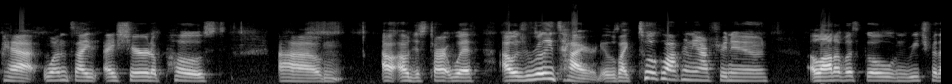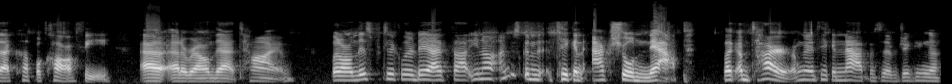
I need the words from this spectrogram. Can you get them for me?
Pat, once I, I shared a post, um, I'll, I'll just start with I was really tired. It was like two o'clock in the afternoon. A lot of us go and reach for that cup of coffee at, at around that time. But on this particular day, I thought, you know, I'm just going to take an actual nap. Like I'm tired. I'm going to take a nap instead of drinking a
